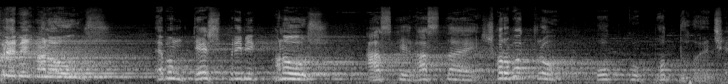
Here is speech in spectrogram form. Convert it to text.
প্রেমিক মানুষ এবং দেশপ্রেমিক মানুষ আজকে রাস্তায় সর্বত্র ঐক্যবদ্ধ হয়েছে।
